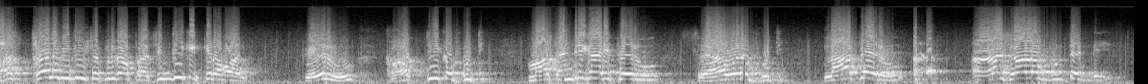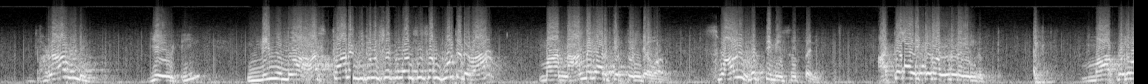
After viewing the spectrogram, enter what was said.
ఆస్థాన విదూషకులుగా ప్రసిద్ధికెక్కిన వారు. పేరు కార్తీక భూతి. మా తండ్రి గారి పేరు శ్రావణ భూతి. నా పేరు ఆశాల భూతండి భళావుడి ఏమిటి? నీవు మా ఆస్థాన విదూషక వంశ సంభూతుడవా? మా నాన్నగారు చెప్తుండేవారు. స్వామి భక్తి మీ సొత్తని. అక్కడ ఇక్కడ ఉండదు మా కులం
